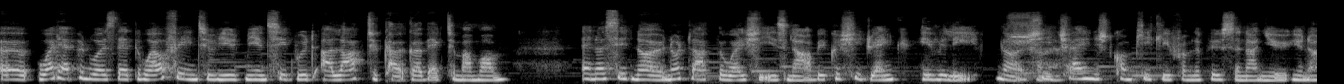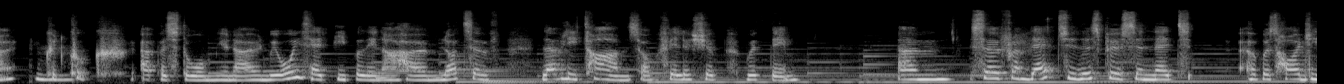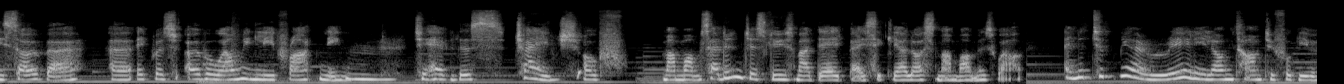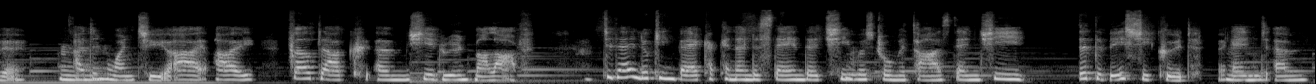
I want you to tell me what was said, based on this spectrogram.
Uh, what happened was that the welfare interviewed me and said, Would I like to co- go back to my mom? And I said, no, not like the way she is now because she drank heavily. No, she changed completely from the person I knew, you know. Could cook up a storm, you know. And we always had people in our home, lots of lovely times of fellowship with them. Um, so from that to this person that uh, was hardly sober, uh, it was overwhelmingly frightening to have this change of my mom. So I didn't just lose my dad, basically, I lost my mom as well. And it took me a really long time to forgive her. I didn't mm-hmm. want to. I, I felt like um, she had ruined my life. Today, looking back, I can understand that she mm-hmm. was traumatized and she did the best she could. And mm-hmm. um,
